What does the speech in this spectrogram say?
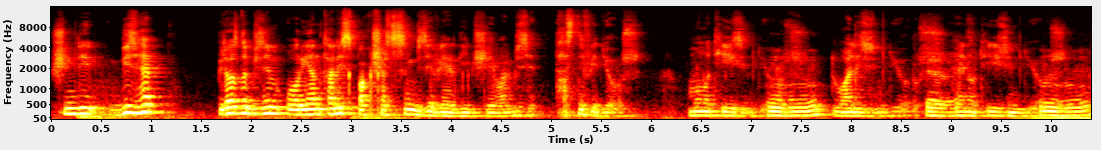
Şimdi biz hep biraz da bizim oryantalist bakış açısının bize verdiği bir şey var. Biz tasnif ediyoruz. Monoteizm diyoruz. Hı hı. Dualizm diyoruz. Evet. Henoteizm diyoruz. Hı hı.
